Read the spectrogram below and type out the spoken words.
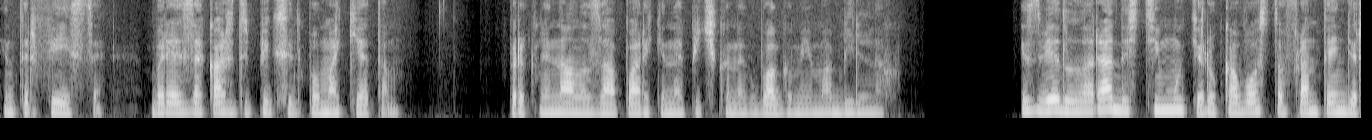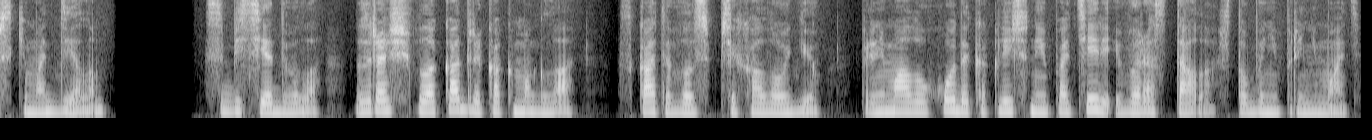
интерфейсы, борясь за каждый пиксель по макетам. Проклинала зоопарки, напичканных багами мобильных. Изведала радости и муки руководства фронтендерским отделом. Собеседовала, взращивала кадры как могла, скатывалась в психологию, принимала уходы как личные потери и вырастала, чтобы не принимать.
